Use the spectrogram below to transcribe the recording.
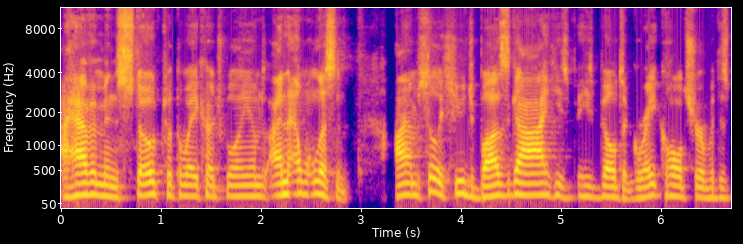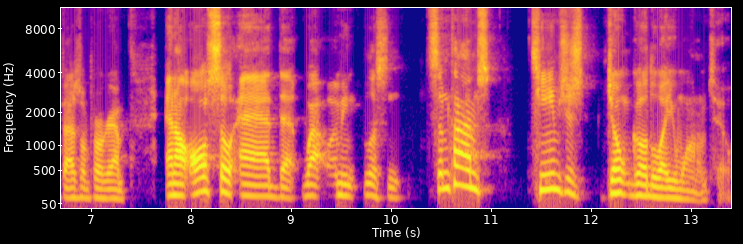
I haven't been stoked with the way Coach Williams. I listen. I am still a huge buzz guy. He's he's built a great culture with his basketball program, and I'll also add that. Well, I mean, listen. Sometimes teams just don't go the way you want them to.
